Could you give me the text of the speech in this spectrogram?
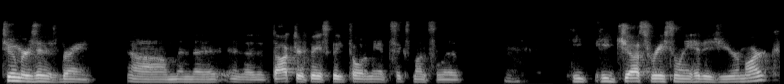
tumors in his brain. Um, and the and the doctors basically told him he had six months to live. Yeah. He he just recently hit his year mark,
